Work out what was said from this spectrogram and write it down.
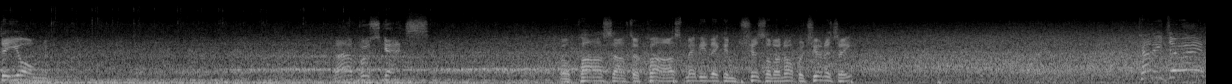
De Jong. Now Busquets. Well, pass after pass, maybe they can chisel an opportunity. Can he do it?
